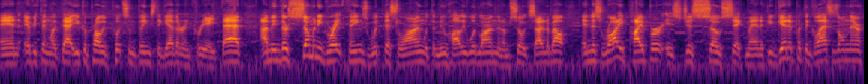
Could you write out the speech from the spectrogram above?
and everything like that. You could probably put some things together and create that. I mean, there's so many great things with this line, with the new Hollywood line that I'm so excited about. And this Roddy Piper is just so sick, man. If you get it, put the glasses on there,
